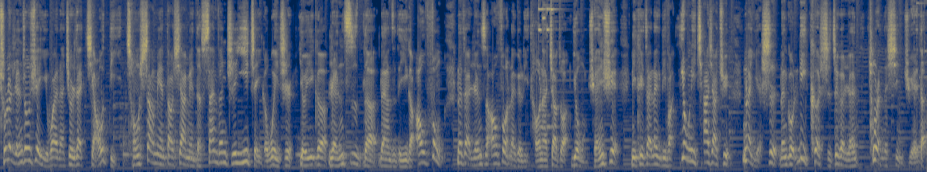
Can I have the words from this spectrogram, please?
除了人中穴以外呢，就是在脚底，从上面到下面的三分之一这个位置，有一个人字的那样子的一个凹缝。那在人字凹缝那个里头呢，叫做涌泉穴。你可以在那个地方用力掐下去，那也是能够立刻使这个人突然的醒觉的。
